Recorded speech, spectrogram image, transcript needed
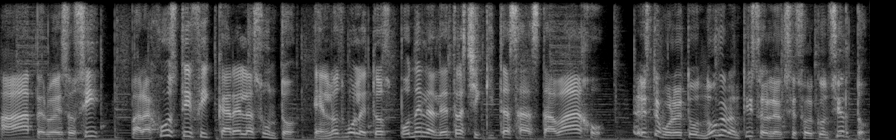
Ah, pero eso sí, para justificar el asunto, en los boletos ponen las letras chiquitas hasta abajo. Este boleto no garantiza el acceso al concierto.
